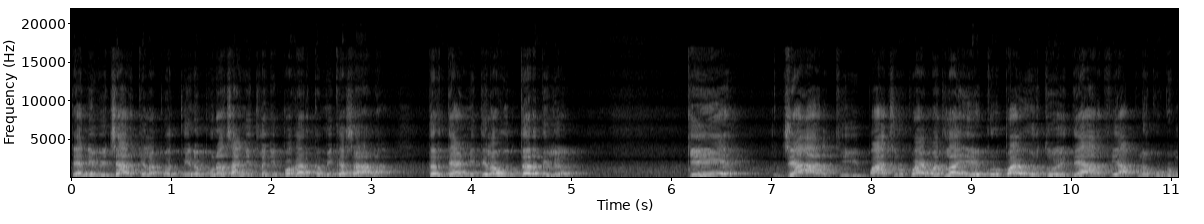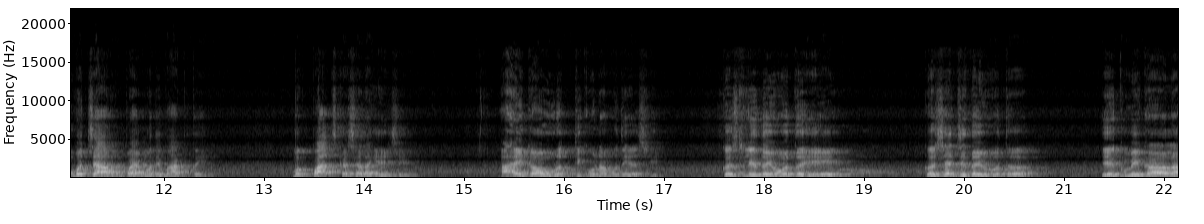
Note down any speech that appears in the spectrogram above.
त्यांनी विचार केला. पत्नीनं पुन्हा सांगितलं की पगार कमी कसा आला? तर त्यांनी तिला उत्तर दिलं की ज्या अर्थी पाच रुपयामधला एक रुपया उरतोय त्या अर्थी आपलं कुटुंब चार रुपयामध्ये भागतंय. मग पाच कशाला घ्यायचे? आहे का हो वृत्ती कोणामध्ये अशी? कसले दैवत हे? कशाचे दैवत? एकमेकाला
